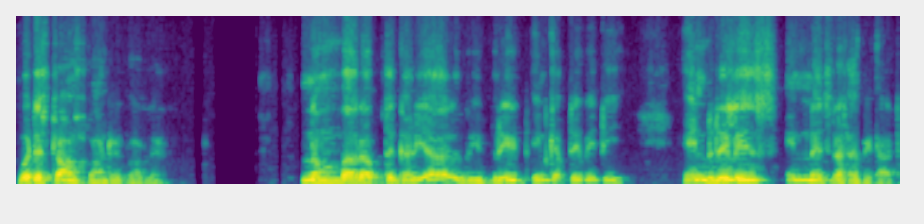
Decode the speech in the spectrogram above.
What is transboundary problem? Number of the gharial we breed in captivity and release in natural habitat.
